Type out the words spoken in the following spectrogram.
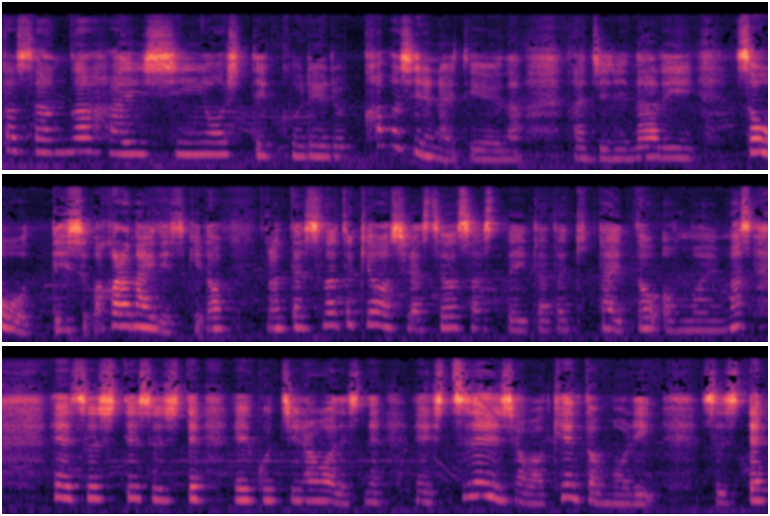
トさんが配信をしてくれるかもしれないというような感じになりそうです。わからないですけど、私その時はお知らせをさせていただきたいと思います。えー、そして、そして、えー、こちらはですね、えー、出演者はケント森、そして、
